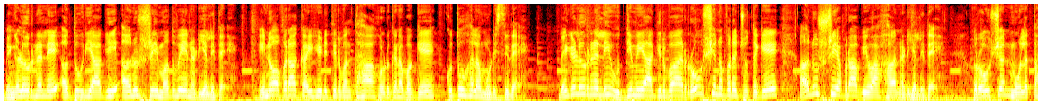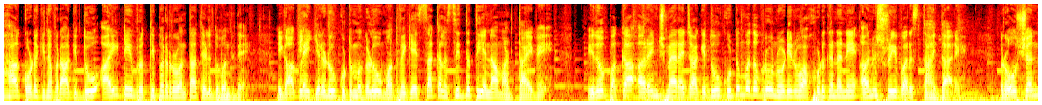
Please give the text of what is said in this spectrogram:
ಬೆಂಗಳೂರಿನಲ್ಲೇ ಅದ್ದೂರಿಯಾಗಿ ಅನುಶ್ರೀ ಮದುವೆ ನಡೆಯಲಿದೆ. ಇನ್ನು ಅವರ ಕೈ ಹಿಡಿತಿರುವಂತಹ ಹುಡುಗನ ಬಗ್ಗೆ ಕುತೂಹಲ ಮೂಡಿಸಿದೆ. ಬೆಂಗಳೂರಿನಲ್ಲಿ ಉದ್ಯಮಿಯಾಗಿರುವ ರೋಷನ್ ಅವರ ಜೊತೆಗೆ ಅನುಶ್ರೀ ಅವರ ವಿವಾಹ ನಡೆಯಲಿದೆ. ರೋಷನ್ ಮೂಲತಃ ಕೊಡಗಿನವರಾಗಿದ್ದು ಐಟಿ ವೃತ್ತಿಪರರು ಅಂತ ತಿಳಿದು ಬಂದಿದೆ ಈಗಾಗಲೇ ಎರಡೂ ಕುಟುಂಬಗಳು ಮದುವೆಗೆ ಸಕಲ ಸಿದ್ಧತೆಯನ್ನ ಮಾಡ್ತಾ ಇವೆ. ಇದು ಪಕ್ಕ ಅರೇಂಜ್ ಮ್ಯಾರೇಜ್ ಆಗಿದ್ದು ಕುಟುಂಬದವರು ನೋಡಿರುವ ಹುಡುಗನನ್ನೇ ಅನುಶ್ರೀ ವರಿಸ್ತಾ ಇದ್ದಾರೆ. ರೋಷನ್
